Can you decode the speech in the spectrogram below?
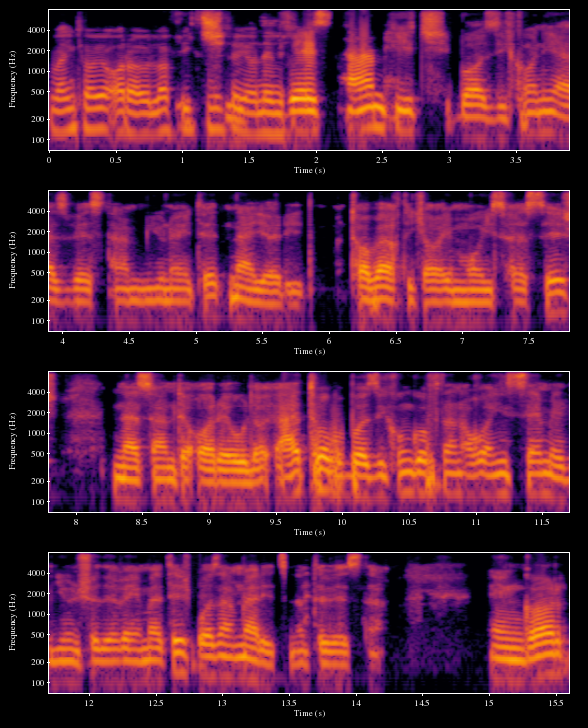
و اینکه آیا آرئولا فیکس میشه یا نمیشه؟ وست هم هیچ بازیکنی از وست هم یونایتد نیارید. تا وقتی که آقای مویس هستش نه سمت آرئولا. حتی بازیکن گفتن آقا این سه میلیون شده قیمتش بازم نرید سمت وست هم انگار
